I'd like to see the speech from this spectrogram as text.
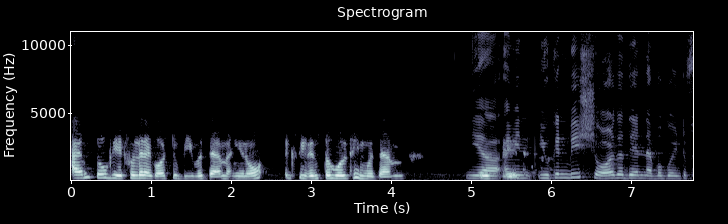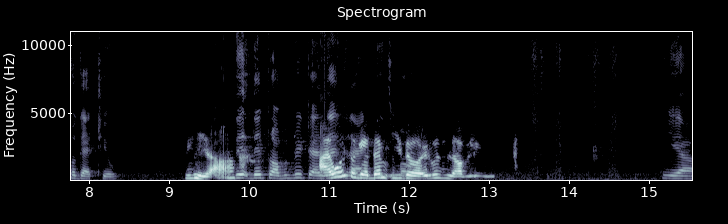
I'm so grateful that I got to be with them and, you know, experience the whole thing with them. Yeah, I mean, you can be sure that they're never going to forget you. Yeah. They they probably tell I won't forget them either. It was lovely. Yeah.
